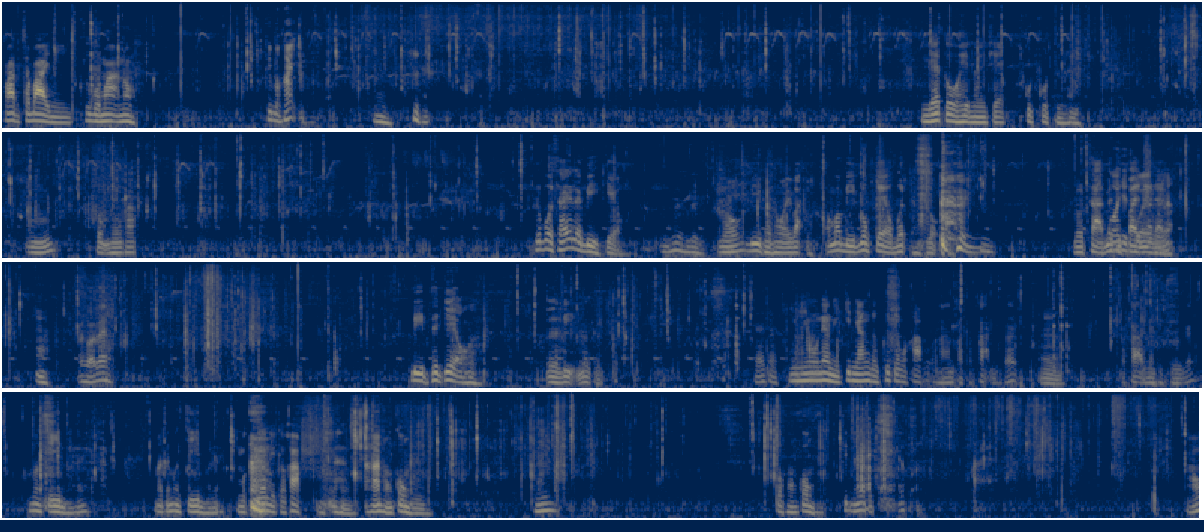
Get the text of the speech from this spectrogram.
ผ่านสบายนี่คือบ่มาเนาะที่บังให้ และตัวเห็นในแจกกุดๆนี่นะอืมสมเพงครับคือโบใช้เลยบีเกี่ยวเนาะบีผันหอยไวะเอามาบีบลงแก้วเบิดทั้งโลกรสชาติไม่ติดไปเนี่ยไดเอาหัวไปบีบใส่แก้วฮะเออรีบมันก็ ใช่ใช่หิวๆแนวนี้กินหยังก็คือจะว่าคักอาหารปัตตะขานได้เออตะขานมันถือๆกันเมืองจีนหมดเลยมาจากเมืองจีนหมดเลยมะเขือนี่ก็คักอาหารของกงอืมพวกฮ่องกงคิดแน่ไปแกะเอา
